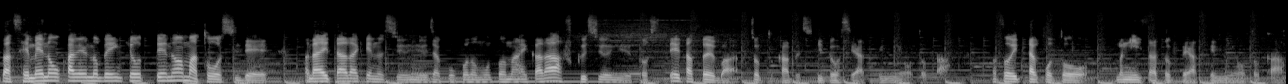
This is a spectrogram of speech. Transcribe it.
まあ、攻めのお金の勉強っていうのは、まあ、投資で、ライターだけの収入じゃ心もとないから、副収入として、例えば、ちょっと株式投資やってみようとか、まあ、そういったことを、まあ、ニーサちょっとやってみようとか、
